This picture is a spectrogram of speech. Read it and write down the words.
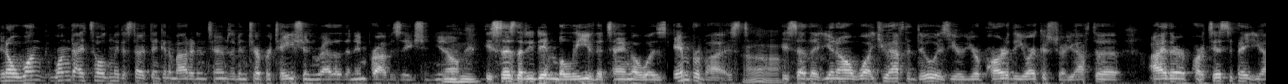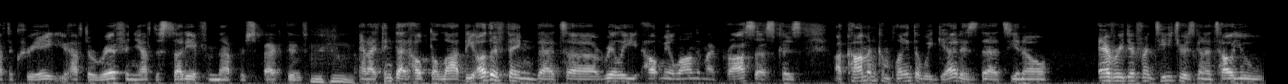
you know, one one guy told me to start thinking about it in terms of interpretation rather than improvisation. You know, mm-hmm. he says that he didn't believe that tango was improvised. Ah. He said that you know what you have to do is you're you're part of the orchestra. You have to either participate, you have to create, you have to riff, and you have to study it from that perspective. Mm-hmm. And I think that helped a lot. The other thing that uh, really helped me along in my process, because a common complaint that we get is that you know every different teacher is going to tell you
